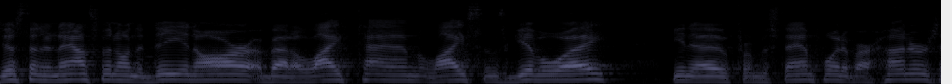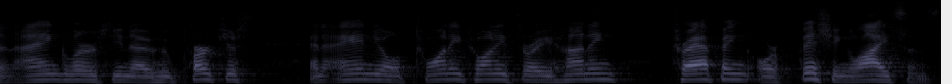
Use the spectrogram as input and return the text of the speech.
Just an announcement on the DNR about a lifetime license giveaway. You know, from the standpoint of our hunters and anglers, you know, who purchase an annual 2023 hunting, trapping, or fishing license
